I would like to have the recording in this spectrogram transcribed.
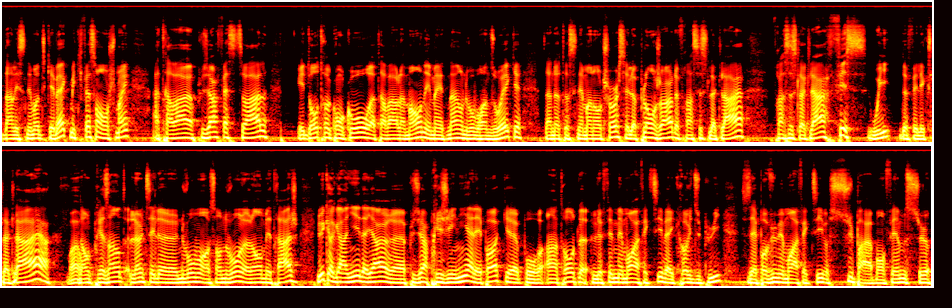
dans les cinémas du Québec, mais qui fait son chemin à travers plusieurs festivals et d'autres concours à travers le monde et maintenant au Nouveau-Brunswick, dans notre cinéma North Shore, c'est Le Plongeur de Francis Leclerc. Francis Leclerc, fils, oui, de Félix Leclerc. Donc présente l'un de ses le nouveau, son nouveau long métrage. Lui qui a gagné d'ailleurs euh, plusieurs prix génie à l'époque pour entre autres le, film Mémoire affective avec Roy Dupuis. Si vous n'avez pas vu Mémoire affective, super bon film sur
